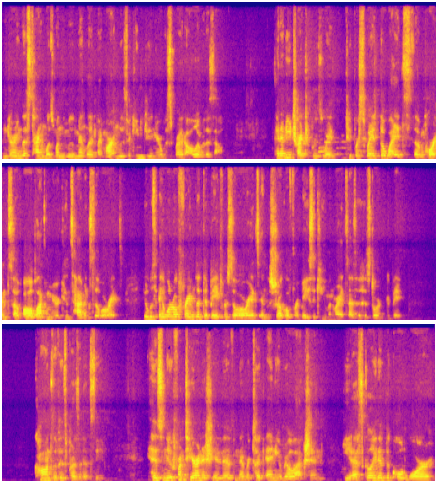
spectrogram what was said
and during this time was when the movement led by Martin Luther King Jr. was spread all over the South. Kennedy tried to persuade, to persuade the whites the importance of all Black Americans having civil rights. He was able to frame the debate for civil rights and the struggle for basic human rights as a historic debate. Cons of his presidency. His New Frontier initiative never took any real action. He escalated the Cold War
